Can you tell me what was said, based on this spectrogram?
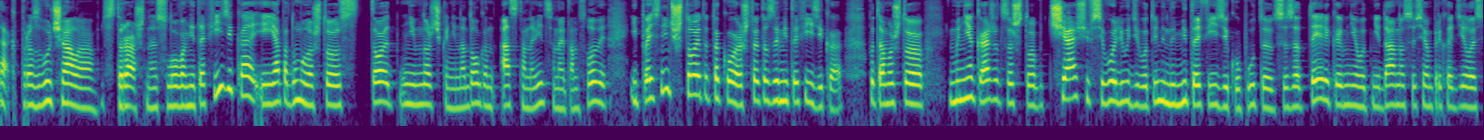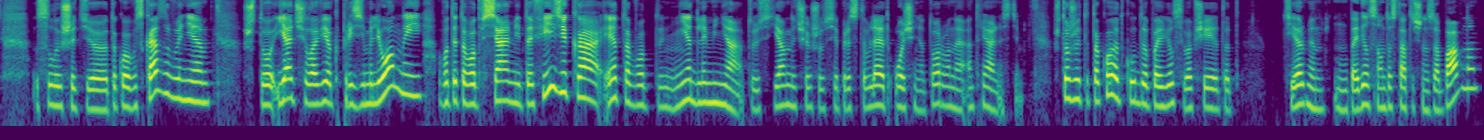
Так, прозвучало страшное слово метафизика, и я подумала, что стоит немножечко ненадолго остановиться на этом слове и пояснить, что это такое, что это за метафизика. Потому что мне кажется, что чаще всего люди вот именно метафизику путают с эзотерикой. Мне вот недавно совсем приходилось слышать э, такое высказывание что я человек приземленный, вот эта вот вся метафизика, это вот не для меня. То есть явно человек что себе представляет очень оторванное от реальности. Что же это такое, откуда появился вообще этот термин? Появился он достаточно забавно.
